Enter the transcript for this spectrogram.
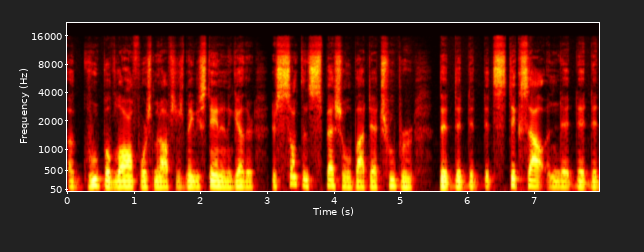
a group of law enforcement officers maybe standing together, there's something special about that trooper that that, that, that sticks out and that, that that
